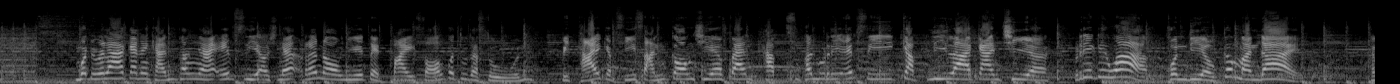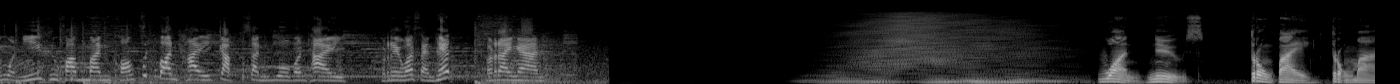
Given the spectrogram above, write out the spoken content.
83 หมดเวลาการแข่งขันพังงา FC เอาชนะระนองยูไนเต็ดไป 2 ประตูต่อศูนย์ปิดท้ายกับสีสันกองเชียร์แฟนคลับสุพรรณบุรี FC กับลีลาการเชียร์ เรียกได้ว่าคนเดียวก็มันได้ ทั้งหมดนี้คือความมันของฟุตบอลไทยกับซันโวบอลไทย เรวัตแสนเพชรรายงาน One News ตรงไปตรงมา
